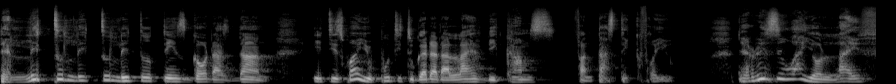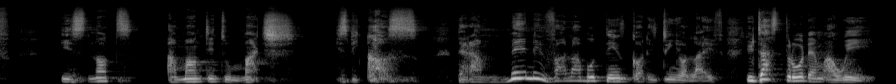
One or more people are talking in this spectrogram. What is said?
The little, little, little things God has done. It is when you put it together that life becomes fantastic for you. The reason why your life is not amounting to much is because there are many valuable things God is doing in your life. You just throw them away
